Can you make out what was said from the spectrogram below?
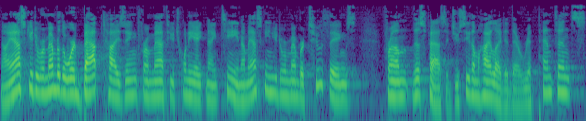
Now I ask you to remember the word baptizing from Matthew 28:19. I'm asking you to remember two things from this passage. You see them highlighted there. Repentance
